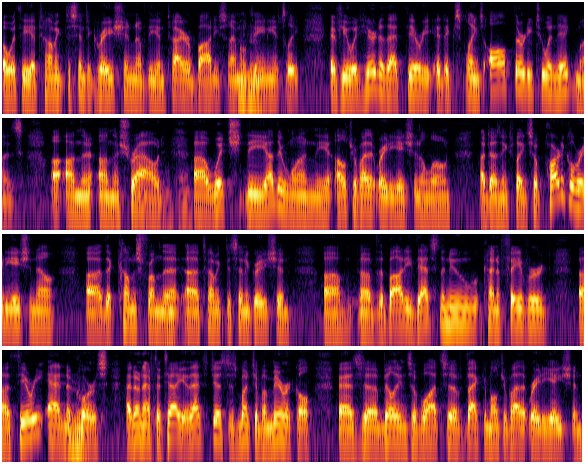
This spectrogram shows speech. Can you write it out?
uh, with the atomic disintegration of the entire body simultaneously, if you adhere to that theory, it explains all 32 enigmas uh, on the on the shroud, uh, which the other one, the ultraviolet radiation alone, uh, doesn't explain. So particle radiation now uh, that comes from the uh, atomic disintegration um, of the body. That's the new kind of favored uh, theory. And of course, I don't have to tell you, that's just as much of a miracle as uh, billions of watts of vacuum ultraviolet radiation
